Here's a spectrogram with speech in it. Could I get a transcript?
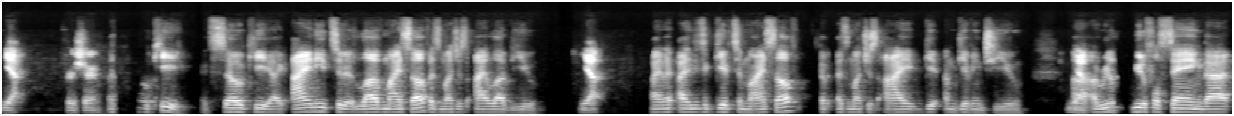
Yeah for sure That's so key. It's so key. Like I need to love myself as much as I love you. Yeah. I, I need to give to myself as much as I get, I'm giving to you. Yeah. Uh, a really beautiful saying that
